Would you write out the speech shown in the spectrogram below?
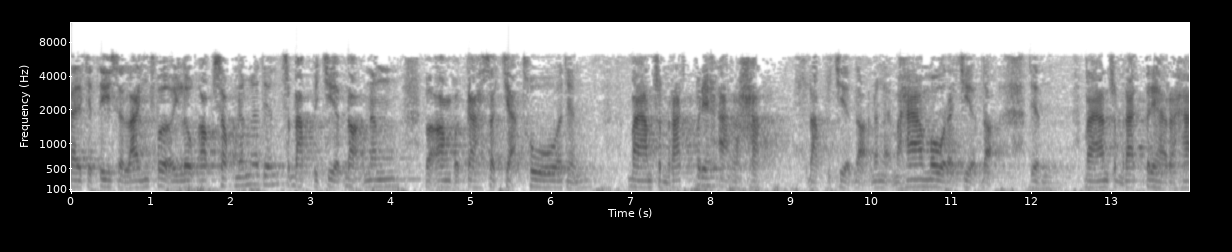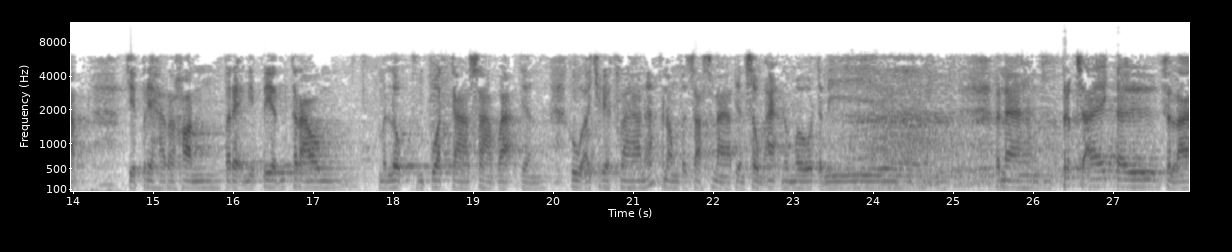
ដែលជាទីស្រឡាញ់ធ្វើឲ្យលោកអបសក់ហ្នឹងទៀតស្ដាប់វិជាដកហ្នឹងព្រះអង្គប្រកាសសច្ចធម៌ទៀតបានសម្រេចព្រះអរហន្តស្ដាប់វិជាដកហ្នឹងមហាមោរជាដកទៀតបានសម្រេចព្រះអរហន្ត ជាព្រះអរហន្តបរិនិព្វានក្រោមមលុបសម្ពុតការសាវៈទាំងគូឲ្យជ្រះថ្លាណាក្នុងសាសនាទាំងសូមអនុមោទនីណាព្រឹកស្អែកទៅសាលា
